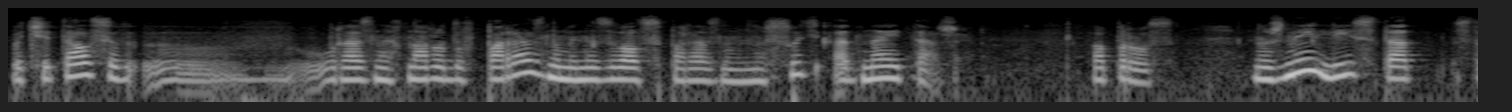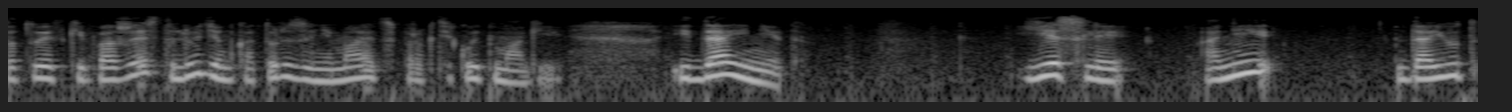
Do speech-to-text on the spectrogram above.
почитался э, у разных народов по-разному и назывался по-разному, но суть одна и та же. Вопрос. Нужны ли стат статуэтки божеств людям, которые занимаются, практикуют магией? И да, и нет. Если они дают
